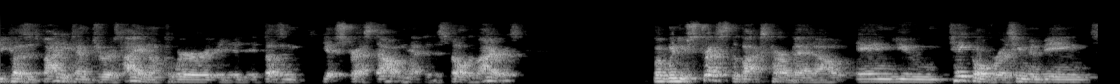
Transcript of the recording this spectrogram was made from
because its body temperature is high enough to where it, it, doesn't get stressed out and have to dispel the virus. But when you stress the boxcar bat out and you take over as human beings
